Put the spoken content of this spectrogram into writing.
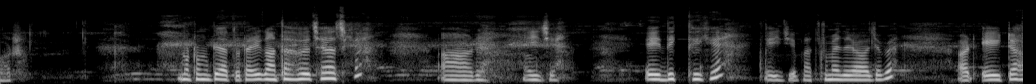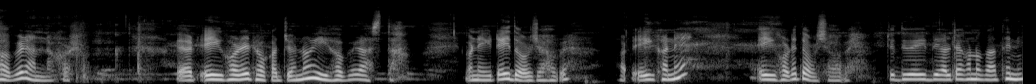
ঘর। মোটামুটি এতটাই গাঁথা হয়েছে আজকে। আর এই যে, এই দিক থেকে এই যে বাথরুমে যাওয়া যাবে। আর এইটা হবে রান্নাঘর। আর এই ঘরে ঢোকার জন্য এই হবে রাস্তা। মানে এটাই দরজা হবে। আর এইখানে এই ঘরে দরজা হবে। যদিও এই দেয়ালটা এখনও গাঁথেনি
